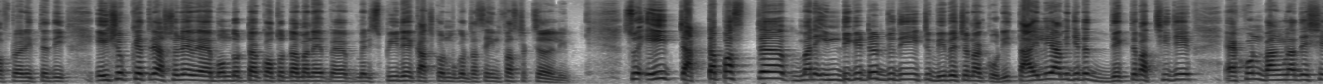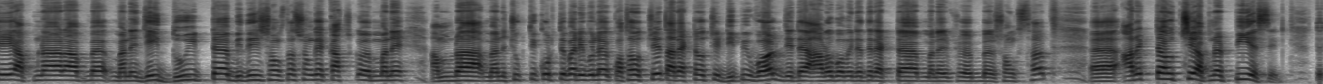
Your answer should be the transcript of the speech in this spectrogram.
সফটওয়্যার ইত্যাদি এইসব ক্ষেত্রে আসলে বন্দরটা কতটা মানে মানে স্পিডে কাজকর্ম করতেছে ইনফ্রাস্ট্রাকচারালি সো এই চারটা, পাঁচটা মানে ইন্ডিকেটর যদি একটু বিবেচনা করি, তাইলে আমি যেটা দেখতে পাচ্ছি যে এখন বাংলাদেশে আপনার মানে যেই দুইটা বিদেশি সংস্থার সঙ্গে কাজ মানে আমরা মানে চুক্তি করতে পারি বলে কথা হচ্ছে, তার একটা হচ্ছে ডিপি ওয়ার্ল্ড যেটা আরব আমিরাতের একটা মানে সংস্থা। আরেকটা হচ্ছে আপনার পিএসএ তো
